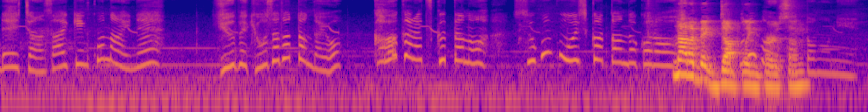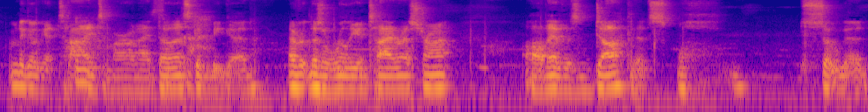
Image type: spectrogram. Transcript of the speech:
レイちゃん最近来ないねゆうべ餃子だったんだよ皮から作ったのすごく美味しかったんだから Not a big dumpling person. I'm gonna go get Thai tomorrow night, though. That's gonna be good. Ever- There's a really good Thai restaurant. Oh, they have this duck that's oh, so good.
